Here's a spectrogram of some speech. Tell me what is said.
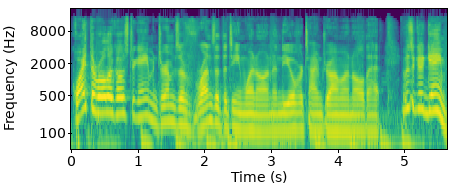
Quite the roller coaster game in terms of runs that the team went on and the overtime drama and all that. It was a good game.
